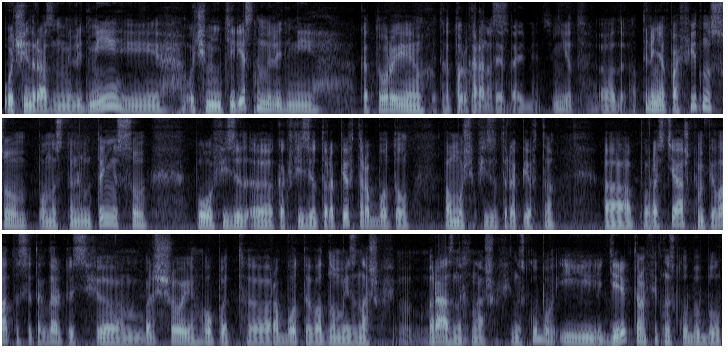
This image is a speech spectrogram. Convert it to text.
очень разными людьми и очень интересными людьми, которые... Это по которых у карате, нас- да, имеете? Нет, да, тренер по фитнесу, по настольному теннису, по физи- э, как физиотерапевт работал, помощник физиотерапевта, э, по растяжкам, пилатес и так далее. То есть э, большой опыт э, работы в одном из наших разных наших фитнес-клубов и директором фитнес-клуба был.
